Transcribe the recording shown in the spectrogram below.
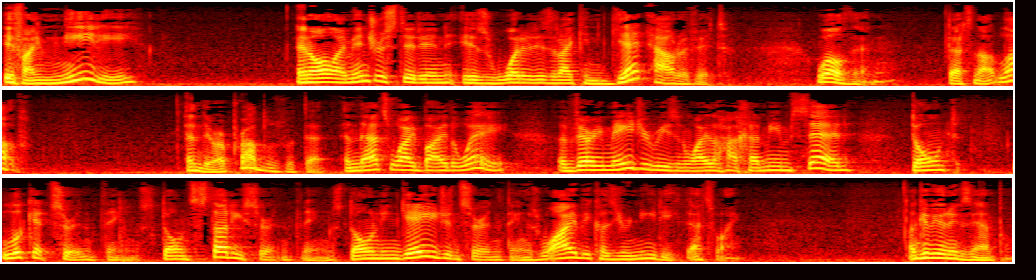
If I'm needy, and all I'm interested in is what it is that I can get out of it, well, then, that's not love. And there are problems with that. And that's why, by the way, a very major reason why the Hachamim said don't look at certain things, don't study certain things, don't engage in certain things. Why? Because you're needy. That's why. I'll give you an example.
